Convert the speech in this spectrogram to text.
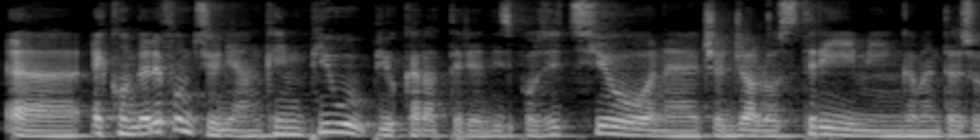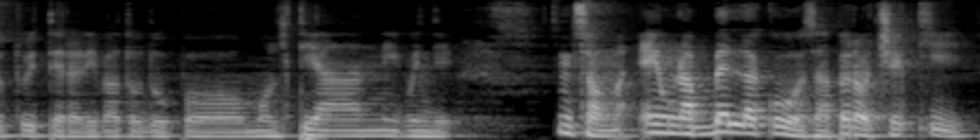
eh, e con delle funzioni anche in più, più caratteri a disposizione, c'è già lo streaming, mentre su Twitter è arrivato dopo molti anni, quindi insomma è una bella cosa, però c'è chi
